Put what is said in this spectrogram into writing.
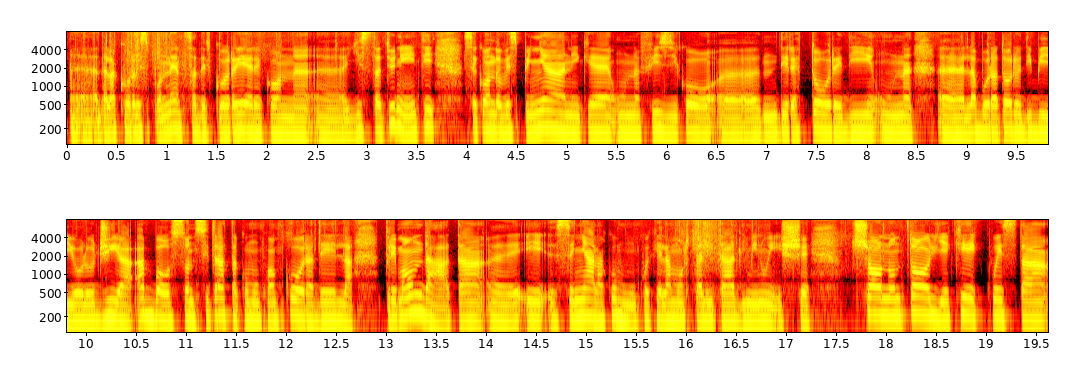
eh, dalla corrispondenza del Corriere con eh, gli Stati Uniti, secondo Vespignani che è un fisico eh, direttore di un eh, laboratorio di biologia a Boston, si tratta comunque ancora della prima ondata eh, e segnala comunque che la mortalità diminuisce. Ciò non toglie che questa,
